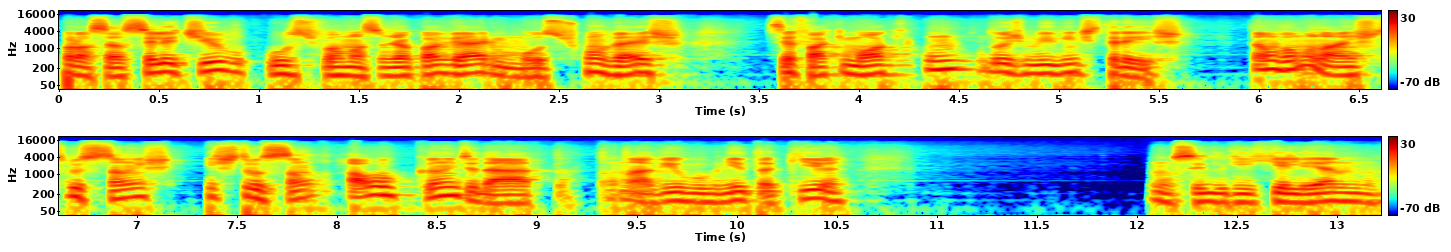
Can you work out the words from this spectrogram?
Processo seletivo, curso de formação de aquaviário, moços convés, Cefac MOC 1 2023. Então vamos lá, instruções, instrução ao candidato. Então, um navio bonito aqui, não sei do que, que ele é, não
